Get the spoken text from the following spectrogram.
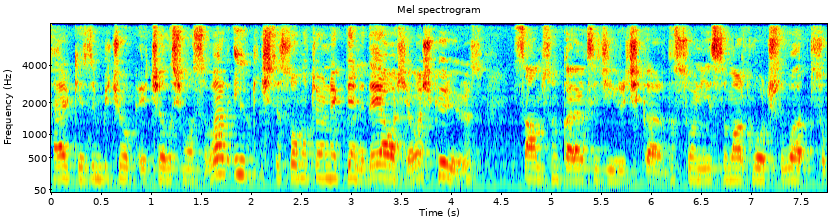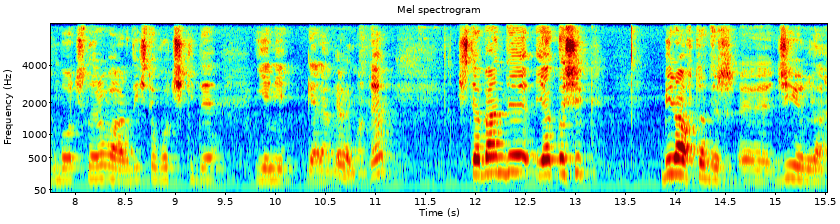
herkesin birçok e, çalışması var. İlk işte somut örneklerini de yavaş yavaş görüyoruz. Samsung Galaxy Gear'ı çıkardı. Sony'in Smartwatch'lu var- Watch'ları vardı. İşte Watch 2'de yeni gelen bir Evet. model. İşte ben de yaklaşık bir haftadır e, Gear'la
